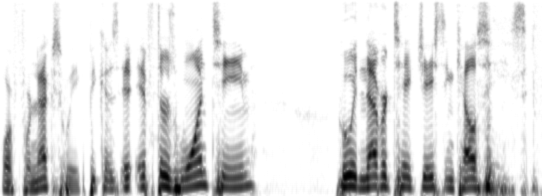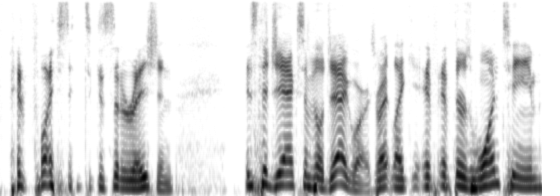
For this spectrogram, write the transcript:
or for next week, because if there's one team who would never take Jason Kelce's advice into consideration, it's the Jacksonville Jaguars, right? Like if, if there's one team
